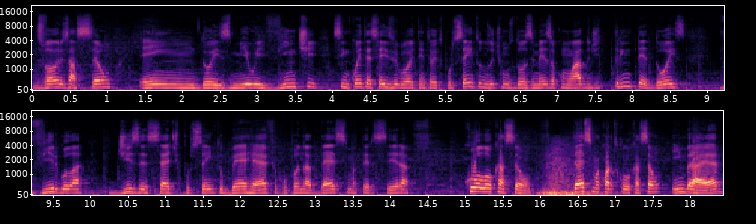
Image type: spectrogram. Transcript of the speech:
desvalorização em 2020, 56,88%, nos últimos 12 meses acumulado de 32,17%, BRF ocupando a 13ª colocação. 14ª colocação, Embraer,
